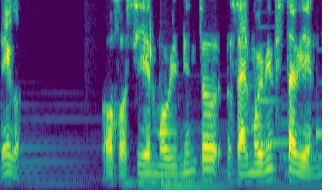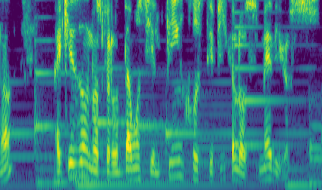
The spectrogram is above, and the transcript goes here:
Digo, ojo, si el movimiento, o sea, el movimiento está bien, ¿no? Aquí es donde nos preguntamos si el fin justifica los medios.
